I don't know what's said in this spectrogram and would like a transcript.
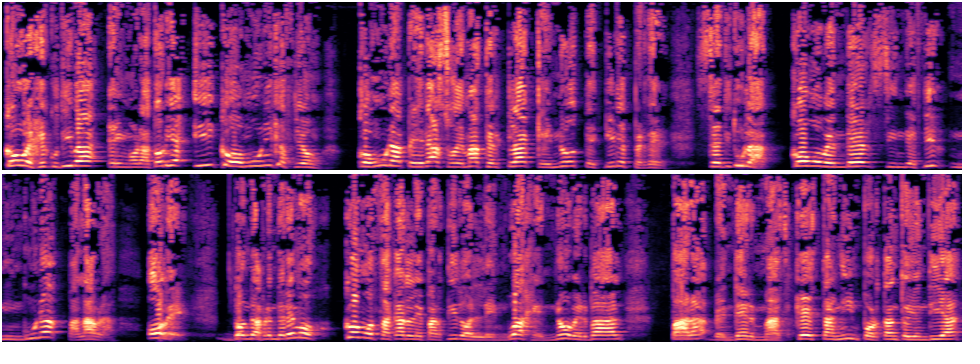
co-ejecutiva en oratoria y comunicación con una pedazo de masterclass que no te quieres perder. Se titula Cómo vender sin decir ninguna palabra. ¡Ole! Donde aprenderemos cómo sacarle partido al lenguaje no verbal para vender más, que es tan importante hoy en día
